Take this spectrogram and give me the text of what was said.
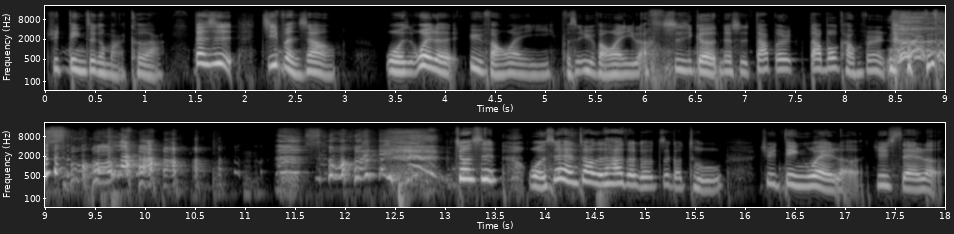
去定这个马克啊。但是基本上，我为了预防万一，不是预防万一了，是一个那是 double double confirm。什么啦？就是我虽然照着他这个这个图去定位了，去 set 了，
